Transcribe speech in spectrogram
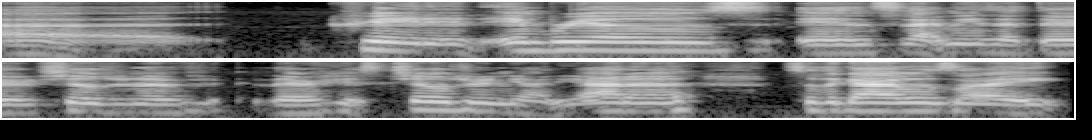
uh, created embryos, and so that means that they're children of they're his children, yada yada. So the guy was like,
